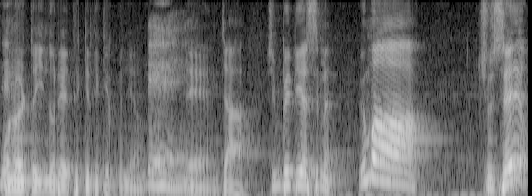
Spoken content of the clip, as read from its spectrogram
네. 오늘 또 이 노래 듣게 됐겠군요. 네. 네. 자, 준비되었으면 음악 주세요.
